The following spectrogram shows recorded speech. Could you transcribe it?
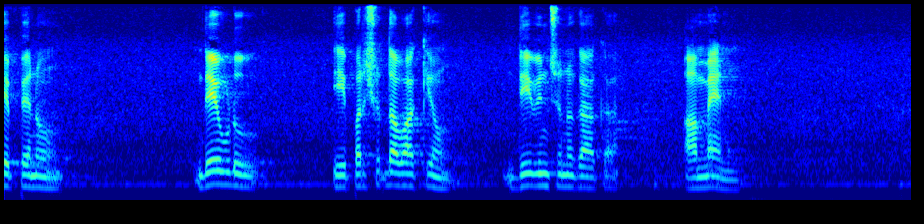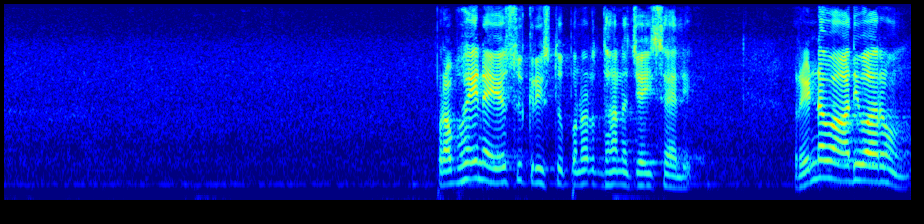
చెప్పాను. దేవుడు ఈ పరిశుద్ధ వాక్యం దీవించునుగాక. ఆమెన్. ప్రభు అయిన యేసుక్రీస్తు పునరుద్ధాన జయశాలి. రెండవ ఆదివారం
